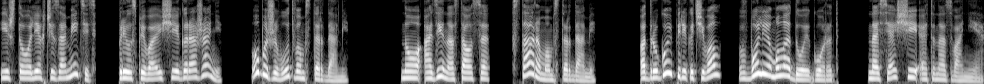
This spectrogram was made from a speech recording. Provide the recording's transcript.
И что легче заметить, преуспевающие горожане, оба живут в Амстердаме. Но один остался в старом Амстердаме, а другой перекочевал в более молодой город, носящий это название.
